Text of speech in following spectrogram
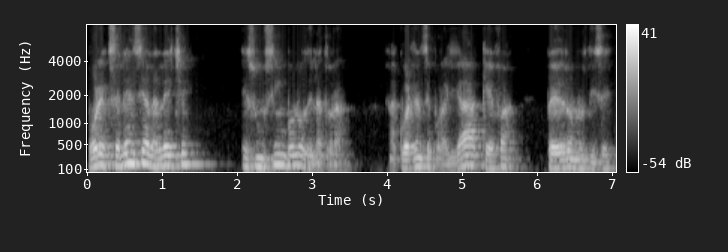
Por excelencia, la leche es un símbolo de la Torah. Acuérdense por allá, Kefa, Pedro nos dice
